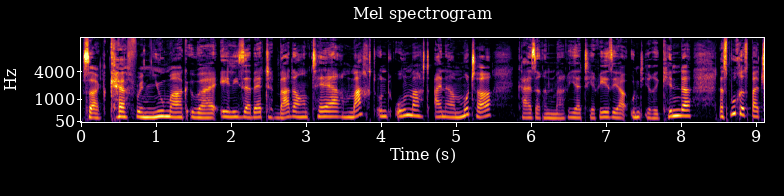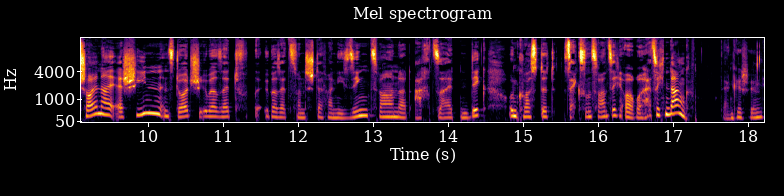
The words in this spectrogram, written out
Sagt Catherine Newmark über Elisabeth Badinter, Macht und Ohnmacht einer Mutter, Kaiserin Maria Theresia und ihre Kinder. Das Buch ist bei Schollner erschienen, ins Deutsche übersetzt, übersetzt von Stefanie Sing, 208 Seiten dick und kostet 26 Euro. Herzlichen Dank. Dankeschön.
